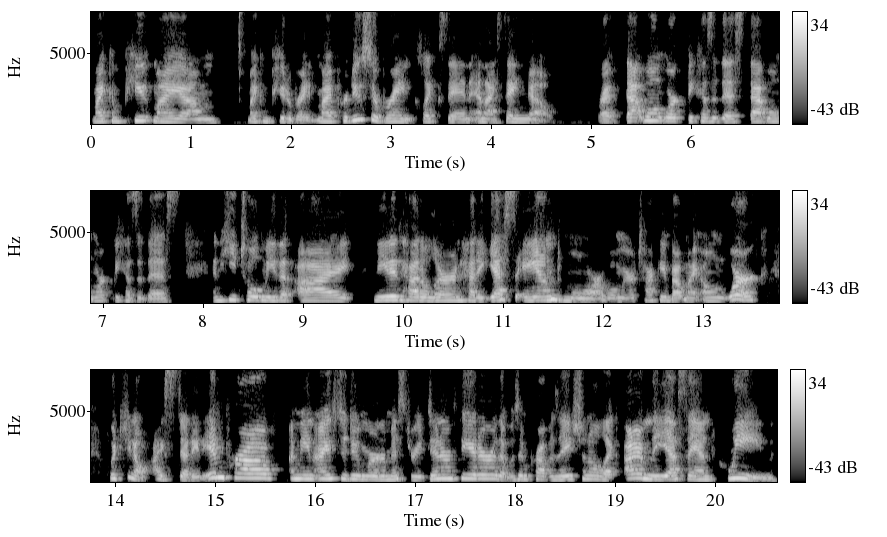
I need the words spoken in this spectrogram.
my compute my um my computer brain my producer brain clicks in and i say no right? That won't work because of this, that won't work because of this. And he told me that I needed how to learn how to yes and more when we were talking about my own work, which, you know, I studied improv. I mean, I used to do murder mystery dinner theater that was improvisational. Like I am the yes and queen,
